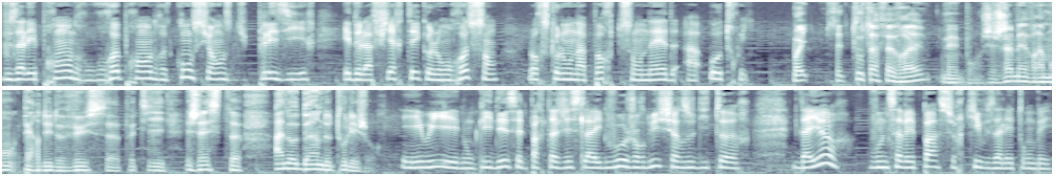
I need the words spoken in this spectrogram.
vous allez prendre ou reprendre conscience du plaisir et de la fierté que l'on ressent lorsque l'on apporte son aide à autrui. Oui, c'est tout à fait vrai, mais bon, j'ai jamais vraiment perdu de vue ce petit geste anodin de tous les jours. Et oui, et donc l'idée c'est de partager cela avec vous aujourd'hui, chers auditeurs. D'ailleurs, vous ne savez pas sur qui vous allez tomber.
